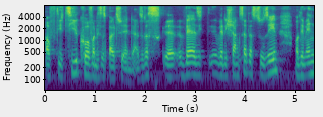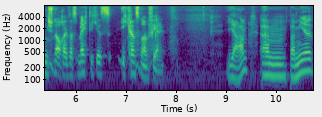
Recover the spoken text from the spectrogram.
auf die Zielkurve und es ist bald zu Ende. Also das, äh, wer, sich, wer die Chance hat, das zu sehen und im Englischen auch etwas mächtig ist, ich kann es nur empfehlen. Ja, ähm, bei mir,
